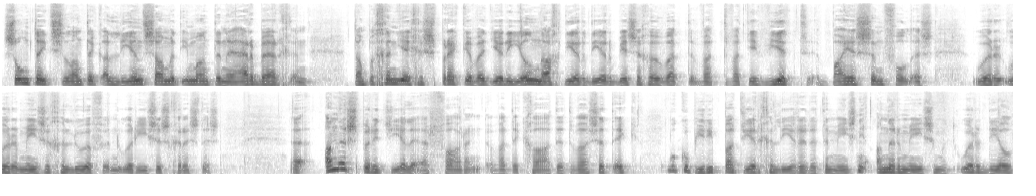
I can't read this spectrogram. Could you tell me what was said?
soms land ek alleen saam met iemand in 'n herberg en dan begin jy gesprekke wat jou die heel nag deur deur besig hou wat wat wat jy weet baie sinvol is oor oor mense geloof en oor Jesus Christus. 'n ander spirituele ervaring wat ek gehad het was dit ek ook op hierdie pad weer geleer het dat 'n mens nie ander mense moet oordeel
